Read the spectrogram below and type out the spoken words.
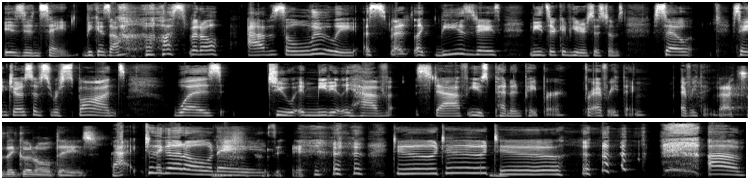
is insane because a hospital absolutely, especially like these days, needs their computer systems. So St. Joseph's response was to immediately have staff use pen and paper for everything. Everything. Back to the good old days. Back to the good old days. do, do, do. um,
